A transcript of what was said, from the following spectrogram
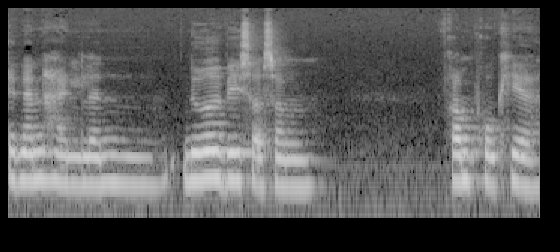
den anden har en eller anden noget ved sig, som fremprovokere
